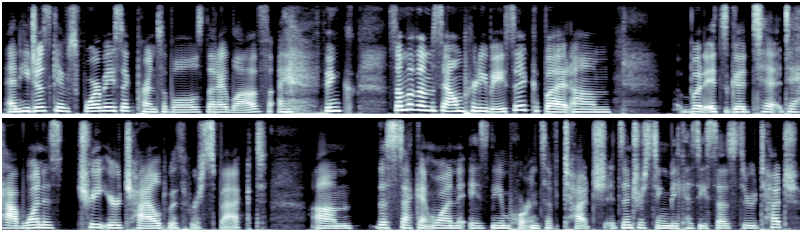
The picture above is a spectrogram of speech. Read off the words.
And he just gives four basic principles that I love. I think some of them sound pretty basic, but. Um, but it's good to, to have. One is treat your child with respect. Um, the second one is the importance of touch. It's interesting because he says through touch,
